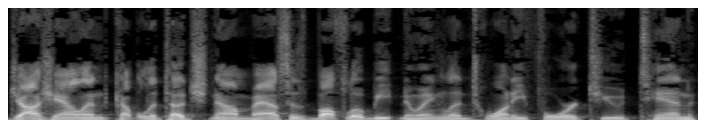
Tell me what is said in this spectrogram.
Josh Allen, couple of touchdown passes. Buffalo beat New England 24 to 10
